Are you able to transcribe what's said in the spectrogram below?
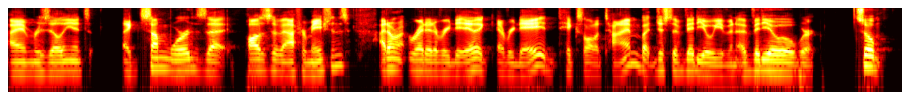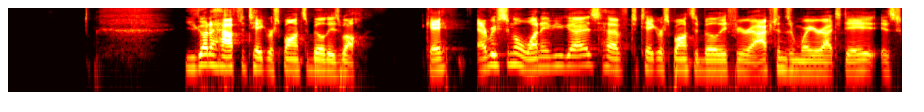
I am resilient like some words that positive affirmations. I don't write it every day, like every day. It takes a lot of time, but just a video, even a video will work. So you got to have to take responsibility as well. Okay. Every single one of you guys have to take responsibility for your actions and where you're at today is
